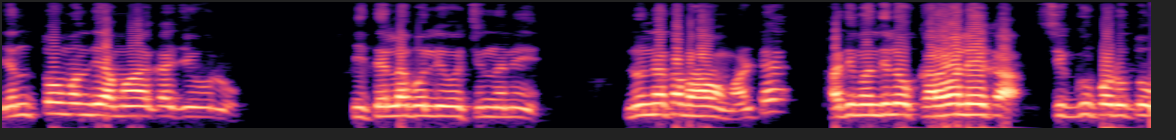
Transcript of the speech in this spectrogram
ఎంతో మంది అమాయక జీవులు ఈ తెల్లబొల్లి వచ్చిందని నున్నత భావం అంటే పది మందిలో కలవలేక సిగ్గుపడుతూ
